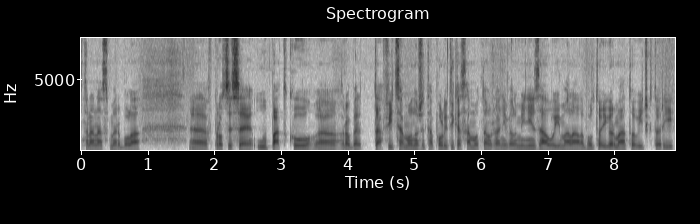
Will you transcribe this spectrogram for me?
strana Smer bola v procese úpadku Roberta Fica. Možno, že tá politika samotná už ani veľmi nezaujímala, ale bol to Igor Matovič, ktorý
